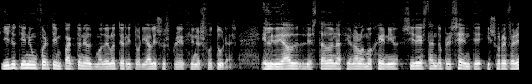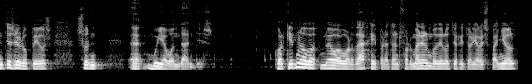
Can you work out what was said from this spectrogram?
y ello tiene un fuerte impacto en el modelo territorial y sus proyecciones futuras. El ideal de Estado nacional homogéneo sigue estando presente y sus referentes europeos son eh, muy abundantes. Cualquier nuevo, nuevo abordaje para transformar el modelo territorial español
